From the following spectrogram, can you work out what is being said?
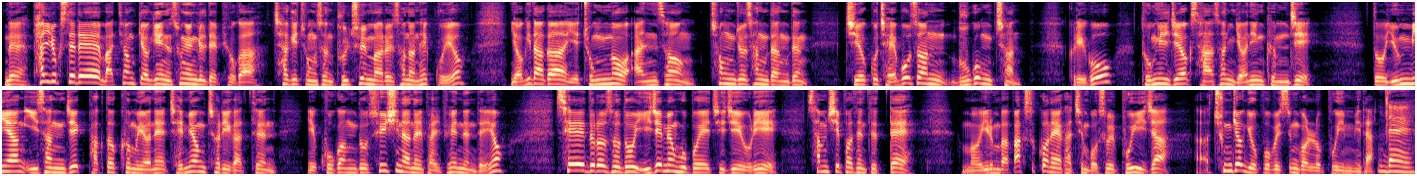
네, 86세대 맏형격인 송영길 대표가 차기 총선 불출마를 선언했고요. 여기다가 종로, 안성, 청주 상당 등 지역구 재보선 무공천, 그리고 동일 지역 4선 연임 금지, 또 윤미향 이상직 박덕흠 의원의 제명 처리 같은 고강도 쇄신안을 발표했는데요. 새해 들어서도 이재명 후보의 지지율이 30%대 뭐 이른바 박스권에 갇힌 모습을 보이자 충격 요법을 쓴 걸로 보입니다. 네.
